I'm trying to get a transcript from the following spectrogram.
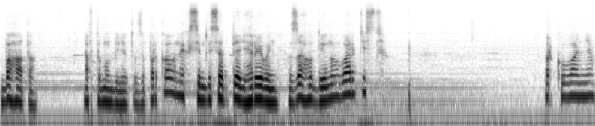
Багато автомобілів тут запаркованих. 75 гривень за годину вартість паркування.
